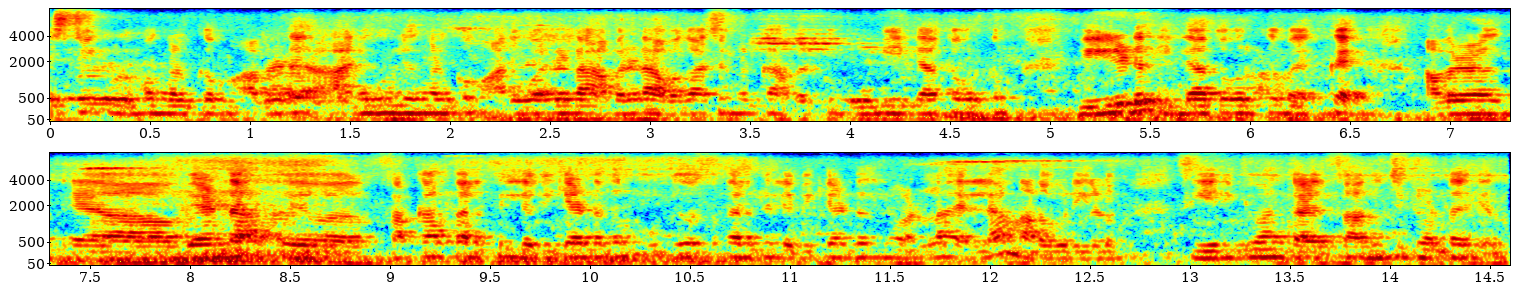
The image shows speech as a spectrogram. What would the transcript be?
എസ് ടി കുടുംബങ്ങൾക്കും അവരുടെ ആനുകൂല്യങ്ങൾക്കും അതുപോലെയുള്ള അവരുടെ അവകാശങ്ങൾക്കും അവർക്ക് ഭൂമി ഇല്ലാത്തവർക്കും വീട് ഇല്ലാത്തവർക്കും ഒക്കെ അവർ വേണ്ട സർക്കാർ തലത്തിൽ ലഭിക്കേണ്ടതും ഉദ്യോഗസ്ഥ തലത്തിൽ ലഭിക്കേണ്ടതിനുമുള്ള എല്ലാ നടപടികളും സ്വീകരിക്കുവാൻ സാധിച്ചിട്ടുണ്ട് എന്ന്.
